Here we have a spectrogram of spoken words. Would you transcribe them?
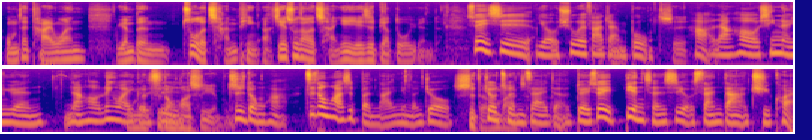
我们在台湾原本做的产品啊，接触到的产业也是比较多元的。所以是有数位发展部是好，然后新能源，然后另外一个是自动化事业部。自动化，自动化是本来你们就是的就存在的，对，所以变成是有三大区块。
